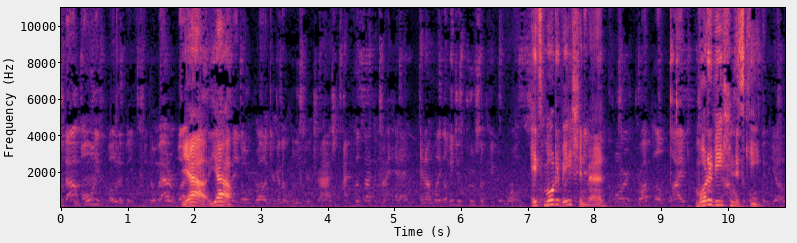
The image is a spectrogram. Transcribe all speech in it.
that always motivates me, no matter what. Yeah, yeah. Oh, rug, you're gonna lose your trash. I put that in my head, and I'm like, let me just prove some people wrong. So It's motivation, man. Court. Motivation is key. Video.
